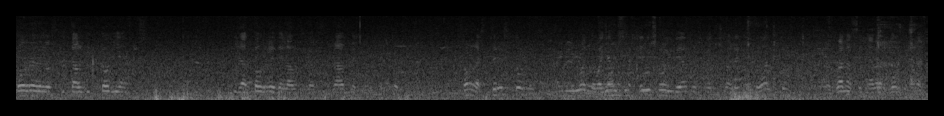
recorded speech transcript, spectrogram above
torre del Hospital Victoria y la torre de la Universidad del Norte. Son las tres torres que cuando vayamos a Jericó y veamos Jerusalén en lo alto, nos van a señalar dos de estas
